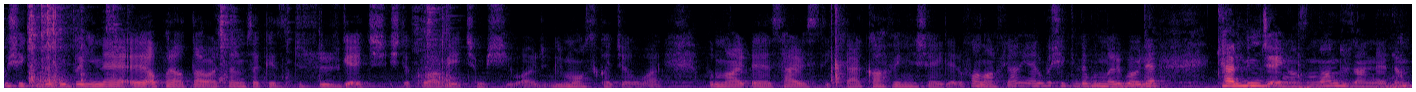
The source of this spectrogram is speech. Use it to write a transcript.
Bu şekilde burada yine e, aparatlar var. Sarımsak ezici, süzgeç, işte kurabiye için bir şey var. Limon sıkacağı var. Bunlar e, servislikler, kahvenin şeyleri falan filan. Yani bu şekilde bunları böyle kendimce en azından düzenledim.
